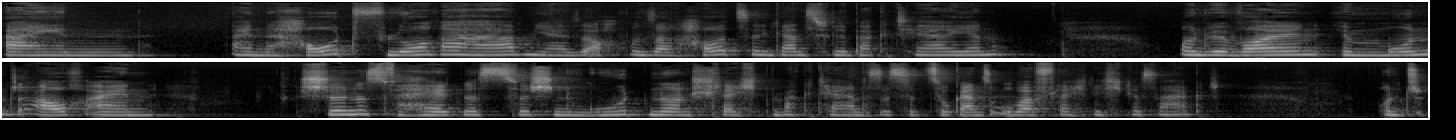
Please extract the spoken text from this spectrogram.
ein, eine Hautflora haben. Ja, also auch unsere Haut sind ganz viele Bakterien. Und wir wollen im Mund auch ein schönes Verhältnis zwischen guten und schlechten Bakterien. Das ist jetzt so ganz oberflächlich gesagt. Und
